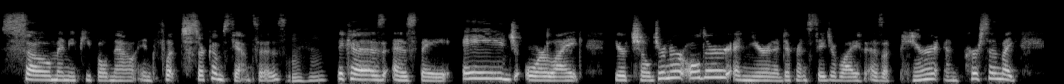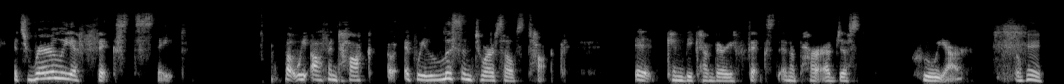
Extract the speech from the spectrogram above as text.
so many people now in flipped circumstances mm-hmm. because as they age or like your children are older and you're in a different stage of life as a parent and person like it's rarely a fixed state. But we often talk if we listen to ourselves talk it can become very fixed and a part of just who we are. Okay.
